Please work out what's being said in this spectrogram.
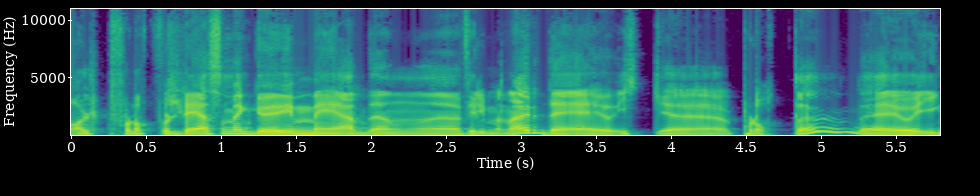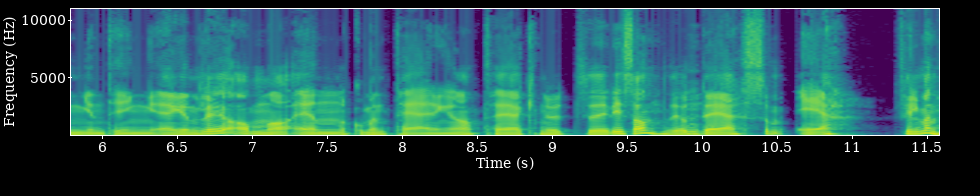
altfor nok. For det som er gøy med den eh, filmen her, det er jo ikke plottet. Det er jo ingenting, egentlig, annet enn kommenteringa til Knut Risan. Det er jo Mm. det som er filmen.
